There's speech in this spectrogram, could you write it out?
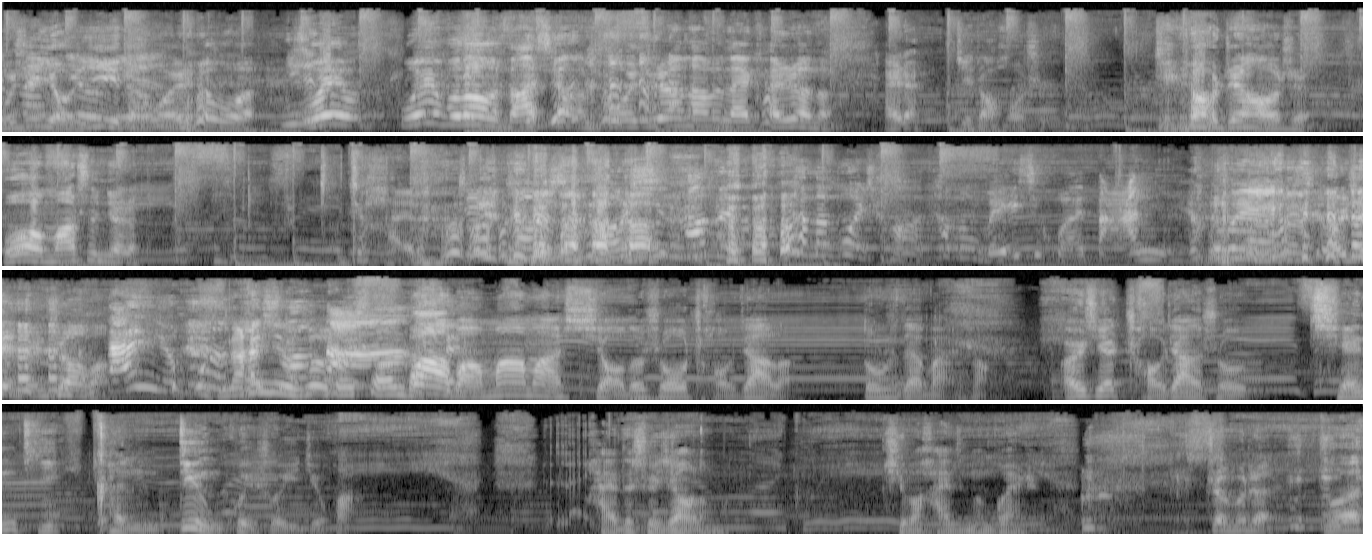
不是有意的，我我我也我也不知道我咋想的，我就让他们来看热闹。哎，这这招好使，这招真好使。我我妈瞬间。这孩子，这主要是他们 他们围起回来打你。对，而且你知道吗？男女混合，男女混合双打。爸爸妈妈小的时候吵架了，都是在晚上，而且吵架的时候，前提肯定会说一句话：“孩子睡觉了吗？去把孩子门关上。”准不准？准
